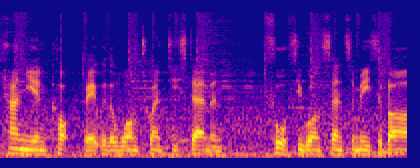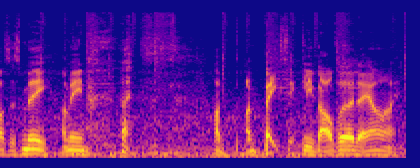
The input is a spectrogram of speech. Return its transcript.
Canyon cockpit with a 120 stem and 41 centimeter bars as me. I mean, I'm, I'm basically Valverde, aren't I?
